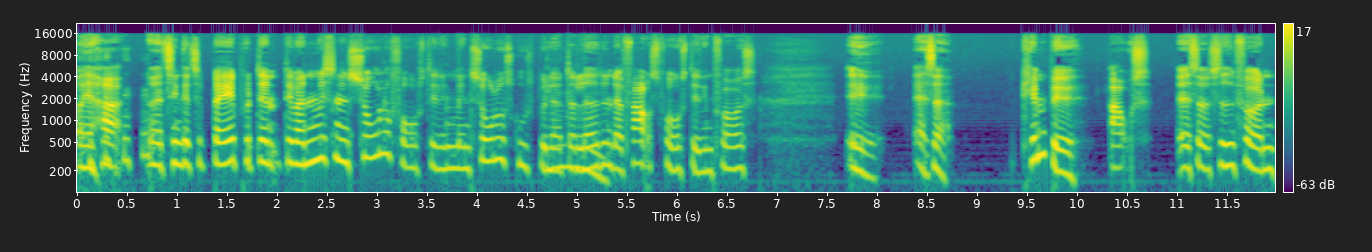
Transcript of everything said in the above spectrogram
Og jeg har, når jeg tænker tilbage på den, det var nemlig sådan en soloforestilling med en soloskuespiller, mm. der lavede den der Faust-forestilling for os. Øh, altså, kæmpe afs. Altså at sidde for en,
